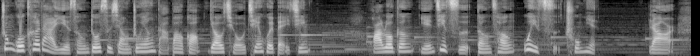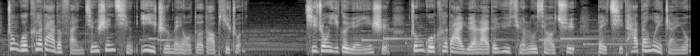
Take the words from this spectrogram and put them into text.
中国科大也曾多次向中央打报告，要求迁回北京。华罗庚、严济慈等曾为此出面。然而，中国科大的返京申请一直没有得到批准。其中一个原因是中国科大原来的玉泉路校区被其他单位占用。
